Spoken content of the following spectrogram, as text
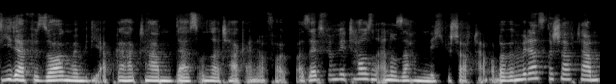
die dafür sorgen, wenn wir die abgehakt haben, dass unser Tag ein Erfolg war. Selbst wenn wir tausend andere Sachen nicht geschafft haben. Aber wenn wir das geschafft haben,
